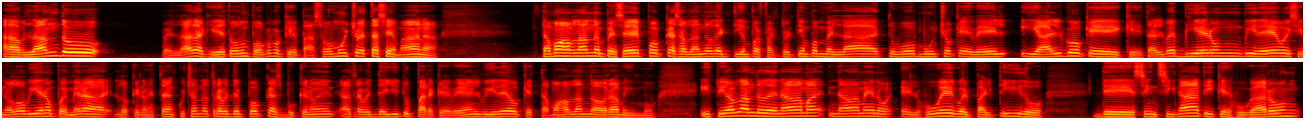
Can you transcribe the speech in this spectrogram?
hablando, ¿verdad? De aquí de todo un poco, porque pasó mucho esta semana. Estamos hablando, empecé el podcast hablando del tiempo, el factor tiempo en verdad tuvo mucho que ver y algo que, que tal vez vieron un video y si no lo vieron, pues mira, los que nos están escuchando a través del podcast, búsquenos en- a través de YouTube para que vean el video que estamos hablando ahora mismo. Y estoy hablando de nada más, nada menos el juego, el partido de Cincinnati que jugaron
